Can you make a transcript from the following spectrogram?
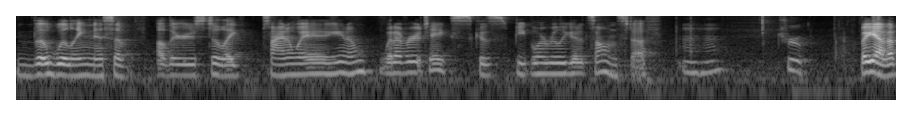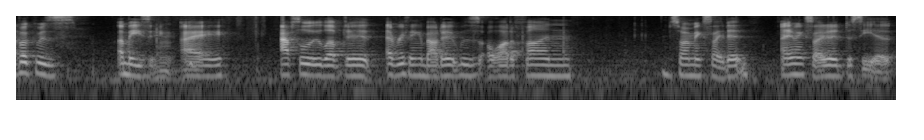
the willingness of others to like sign away, you know, whatever it takes because people are really good at selling stuff. Mm-hmm. True. But yeah, that book was amazing. I absolutely loved it. Everything about it was a lot of fun. So I'm excited. I'm excited to see it.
